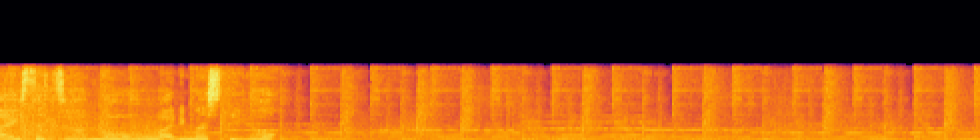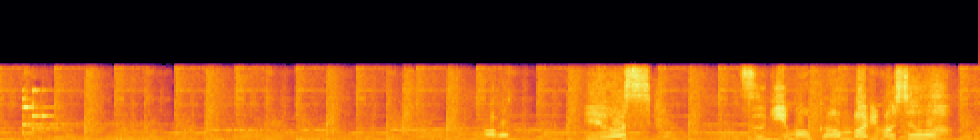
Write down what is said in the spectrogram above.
挨拶はもう終わりましたよ。よし次も頑張りましょう。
